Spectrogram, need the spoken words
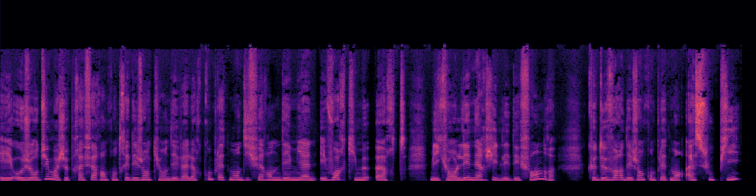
Et aujourd'hui, moi, je préfère rencontrer des gens qui ont des valeurs complètement différentes des miennes et voir qui me heurtent, mais qui ont l'énergie de les défendre, que de voir des gens complètement assoupis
